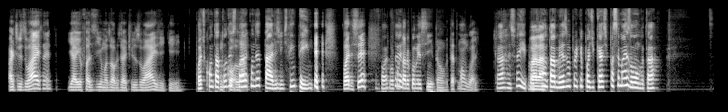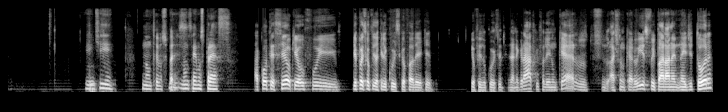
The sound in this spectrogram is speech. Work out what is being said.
artes visuais, né? E aí eu fazia umas obras de artes visuais e de. Pode contar Um toda a colar. história com detalhe, a gente tem tempo. Pode ser? Pode Vou ser. contar no comecinho, então. Vou até tomar um gole. Tá, isso aí. Vai Pode lá. contar mesmo, porque podcast é pra ser mais longo, tá? A gente Não temos pressa. não temos pressa. Aconteceu que eu fui. Depois que eu fiz aquele curso que eu falei que eu fiz o curso de design gráfico, eu falei, não quero, acho que não quero isso, fui parar na, na editora.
